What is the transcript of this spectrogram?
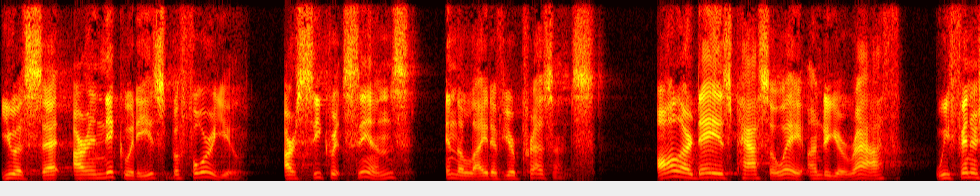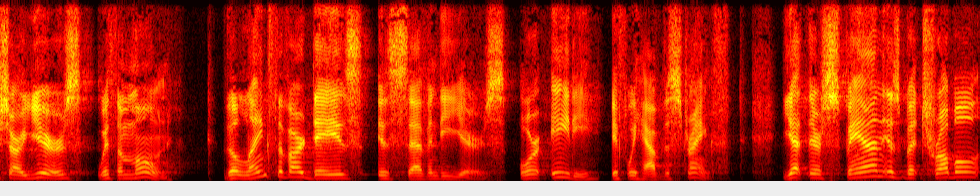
You have set our iniquities before you our secret sins in the light of your presence. All our days pass away under your wrath. We finish our years with a moan. The length of our days is 70 years, or 80 if we have the strength. Yet their span is but trouble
